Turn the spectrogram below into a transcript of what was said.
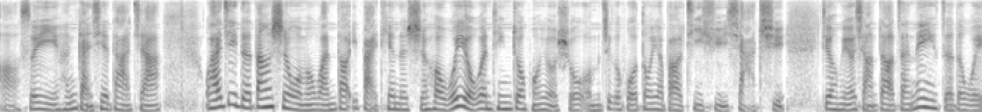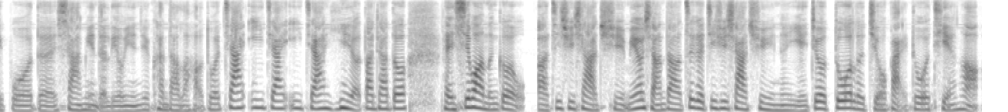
啊。所以很感谢大家。我还记得当时我们玩到。一百天的时候，我有问听众朋友说，我们这个活动要不要继续下去？结果没有想到，在那一则的微博的下面的留言，就看到了好多加一加一加一哦，大家都很希望能够啊继续下去。没有想到，这个继续下去呢，也就多了九百多天哈。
